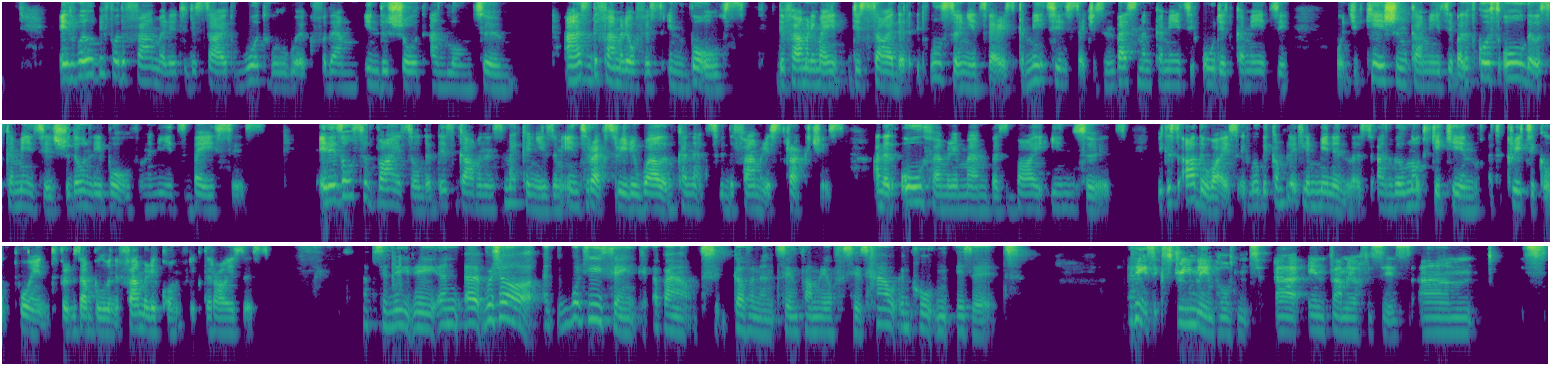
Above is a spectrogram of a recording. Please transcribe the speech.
It will be for the family to decide what will work for them in the short and long term. As the family office involves, the family may decide that it also needs various committees, such as investment committee, audit committee, education committee, but of course, all those committees should only evolve on a needs basis. It is also vital that this governance mechanism interacts really well and connects with the family structures, and that all family members buy into it, because otherwise it will be completely meaningless and will not kick in at a critical point, for example, when a family conflict arises. Absolutely. And uh, Raja, what do you think about governance in family offices? How important is it? I think it's extremely important uh, in family offices um,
